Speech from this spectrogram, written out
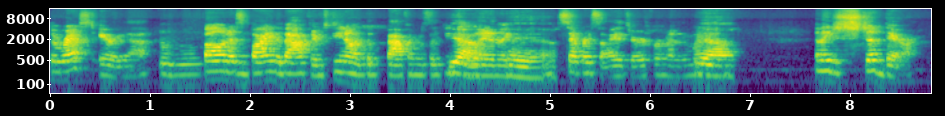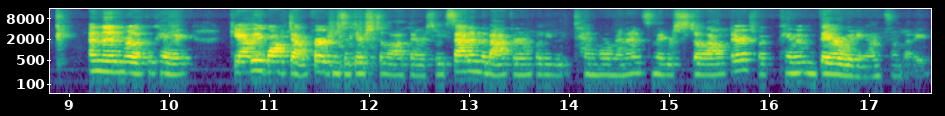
the rest area, hmm followed us by the bathrooms. 'cause you know, like the bathrooms, like you Yeah. go in, like yeah. Yeah. separate sides are for men and women. Yeah. And they just stood there. And then we're like, okay. Gabby walked out first. She's like, they're still out there. So we sat in the bathroom for like 10 more minutes and they were still out there. So I came in there waiting on somebody.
